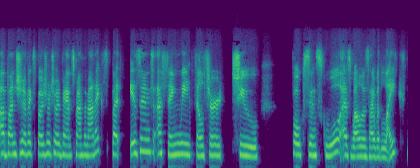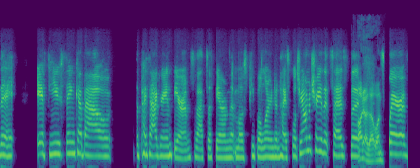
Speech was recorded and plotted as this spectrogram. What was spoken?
a bunch of exposure to advanced mathematics, but isn't a thing we filter to folks in school as well as I would like. That if you think about the Pythagorean theorem. So that's a theorem that most people learned in high school geometry that says the I know that one. square of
